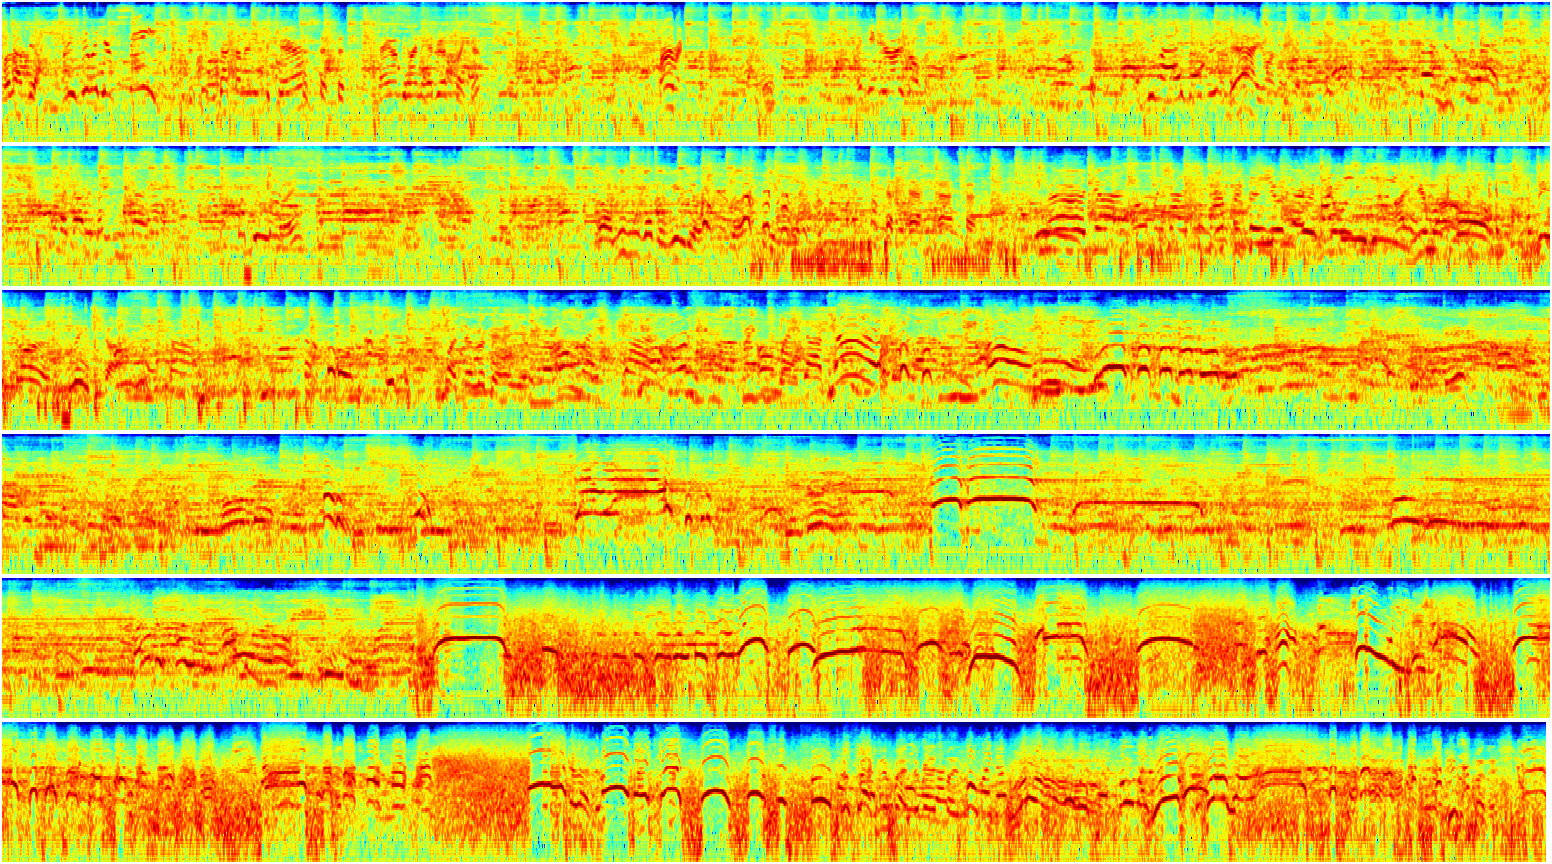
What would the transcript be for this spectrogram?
Hold up, yeah. What are you doing with your face? Just keep tucked underneath the chair. Hang on behind the headrest like this. Perfect. And keep your eyes open. Keep my eyes open. Yeah, you want to see this? I'm starting to sweat. Oh my god, we must be nuts. Right? No, at least we got the video. So that's pretty well, just, Oh my god, I cannot just pretend believe you're, you're, fucking you're doing a thrown in a slingshot. What, they're looking at you. Oh my god. Oh my god. Ugh. Oh finish.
